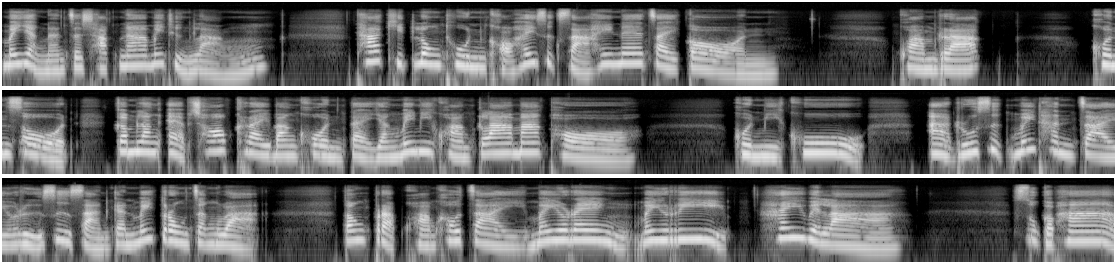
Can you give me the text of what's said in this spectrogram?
ไม่อย่างนั้นจะชักหน้าไม่ถึงหลัง ถ้าคิดลงทุนขอให้ศึกษาให้แน่ใจก่อน ความรักคนโสดกำลังแอบชอบใครบางคนแต่ยังไม่มีความกล้ามากพอ คนมีคู่ อาจรู้สึกไม่ทันใจหรือสื่อสารกันไม่ตรงจังหวะ ต้องปรับความเข้าใจ ไม่เร่ง ไม่รีบ ให้เวลา สุขภาพ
